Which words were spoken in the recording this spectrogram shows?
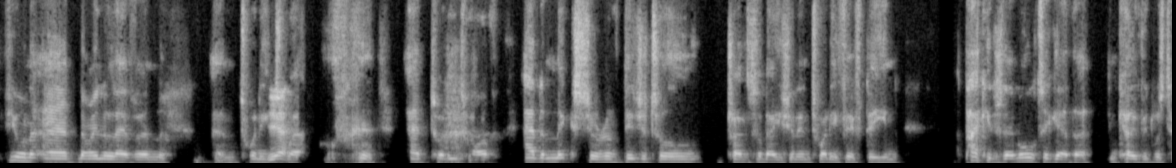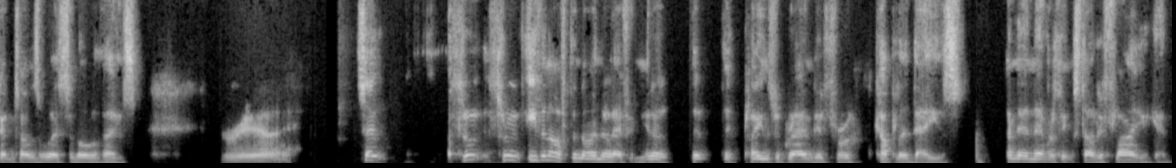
If you want to add 9 11 and 2012, yeah. add 2012, add a mixture of digital transformation in 2015, package them all together, and COVID was 10 times worse than all of those. Really? So, through, through even after 9 11, you know, the, the planes were grounded for a couple of days and then everything started flying again.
